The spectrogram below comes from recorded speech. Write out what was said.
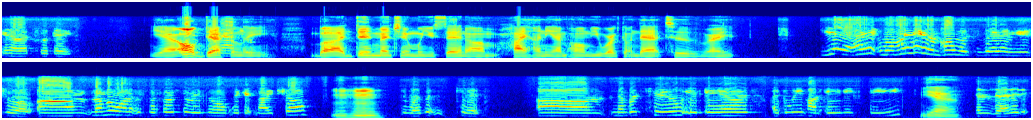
You know, that's what they. Yeah, oh, definitely. But I did mention when you said, um, "Hi, honey, I'm home." You worked on that too, right? Yeah, I, well, I Am Home was very unusual. Um, number one, it was the first original Nick at Night show. Mm-hmm. It wasn't kids. Um, number two, it aired, I believe, on ABC, Yeah. and then it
